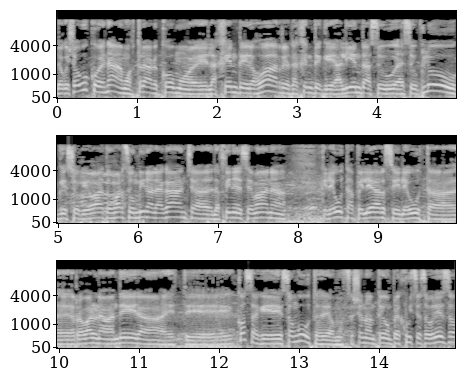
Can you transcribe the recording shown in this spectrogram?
lo que yo busco es nada, mostrar cómo eh, la gente de los barrios, la gente que alienta a su, a su club, que eso que va a tomarse un vino a la cancha los fines de semana, que le gusta pelearse, le gusta eh, robar una bandera, este, cosas que son gustos, digamos. Yo no tengo un prejuicio sobre eso,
